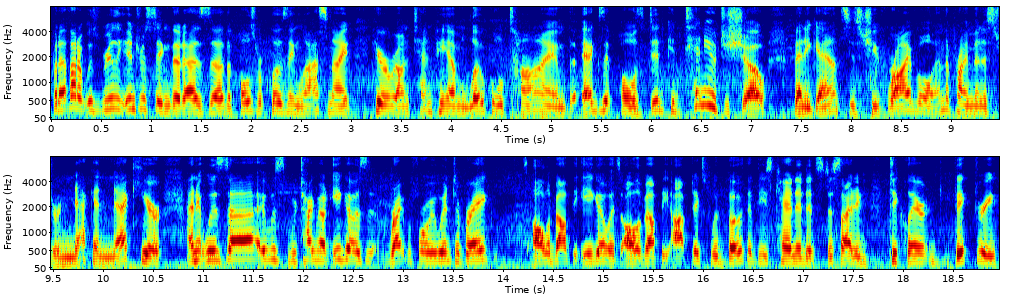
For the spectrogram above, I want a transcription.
But I thought it was really interesting that as uh, the polls were closing last night here around 10 p.m. local time, the exit polls did continue to show Benny Gantz, his chief rival, and the prime minister neck and neck here. And it was, uh, it was, we're talking about egos right before we went to break. It's all about the ego. It's all about the optics. With both of these candidates deciding to declare victory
